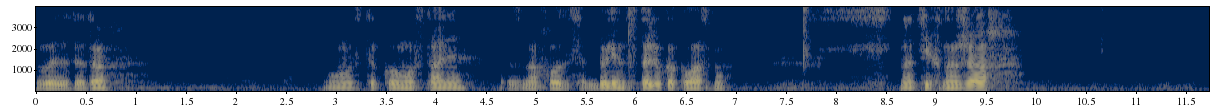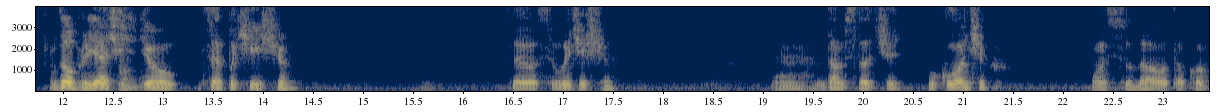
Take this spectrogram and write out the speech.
Видите, так? Ось в такому стані знаходиться. Блін, сталюка класна. На цих ножах. Добре, я чуть його це почищу. Це ось вичищу. Е, Дам сюди чуть уклончик. Ось сюди, отако.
